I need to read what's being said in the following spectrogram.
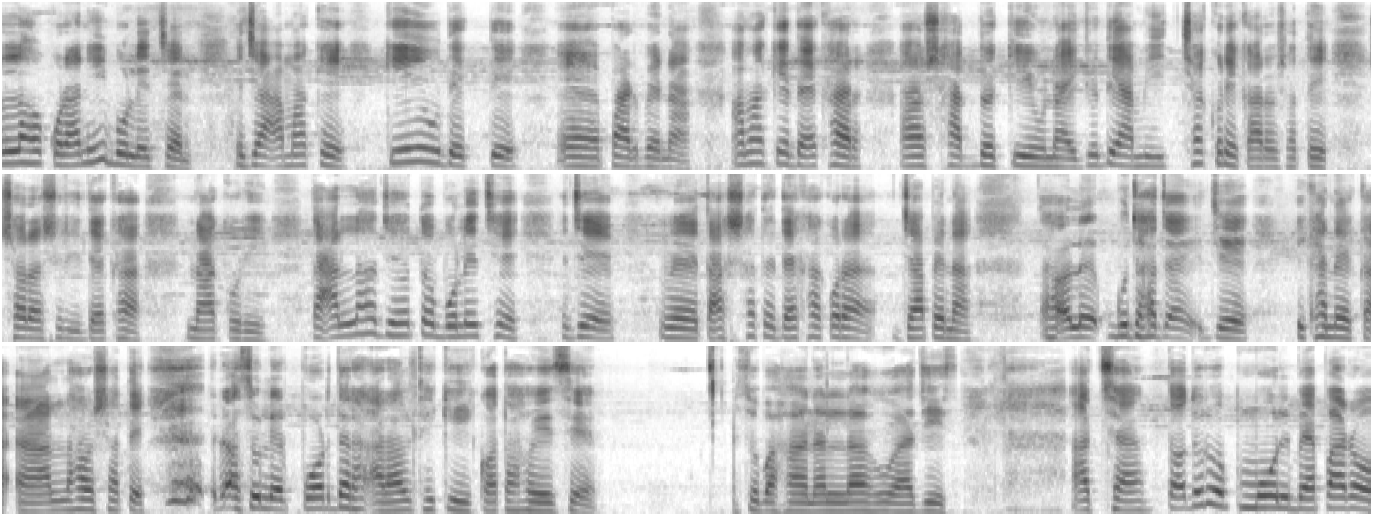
আল্লাহ কোরআনই বলেছেন যে, আমাকে কেউ দেখতে পারবে না। আমাকে দেখার সাধ্য কেউ নাই। যদি আমি ইচ্ছা করে কারোর সাথে সরাসরি দেখা না করি। তা আল্লাহ যেহেতু বলেছে যে তার সাথে দেখা করা যাবে না। তাহলে বোঝা যায় যে এখানে আল্লাহর সাথে রাসূলের পর্দার আড়াল থেকেই কথা হয়েছে। সুবাহান আল্লাহু আজিজ। আচ্ছা তদরূপ মূল ব্যাপারও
